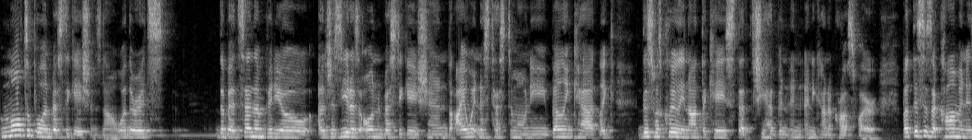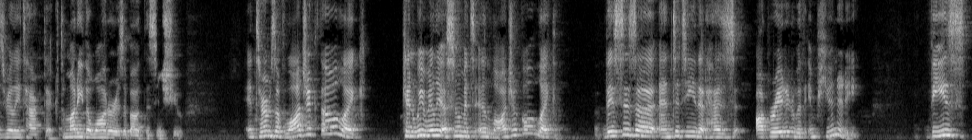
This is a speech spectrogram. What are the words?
multiple investigations now, whether it's the B'Tselem video, Al Jazeera's own investigation, the eyewitness testimony, Bellingcat, like this was clearly not the case that she had been in any kind of crossfire. But this is a common Israeli tactic to muddy the waters about this issue. In terms of logic, though, like, can we really assume it's illogical? Like, this is an entity that has operated with impunity. These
